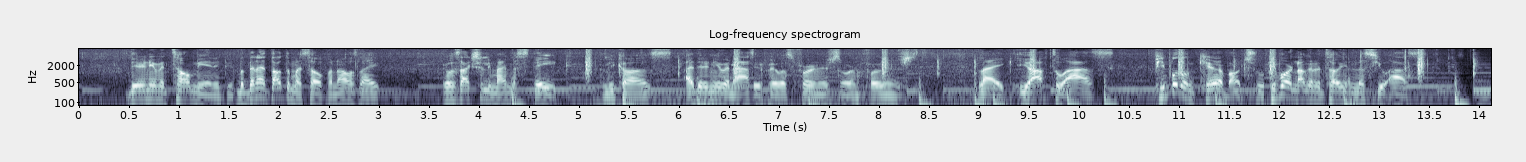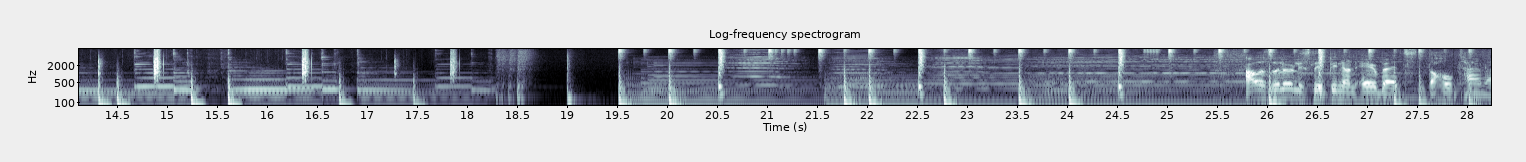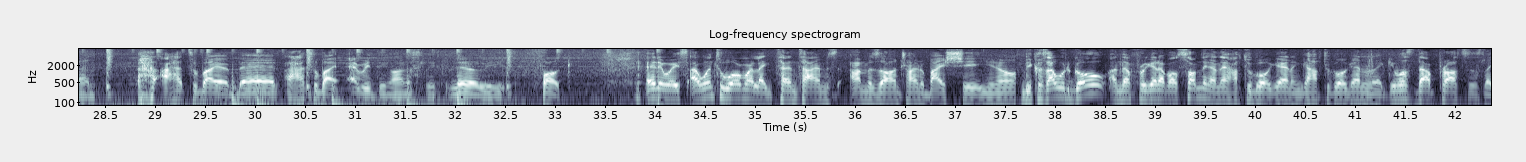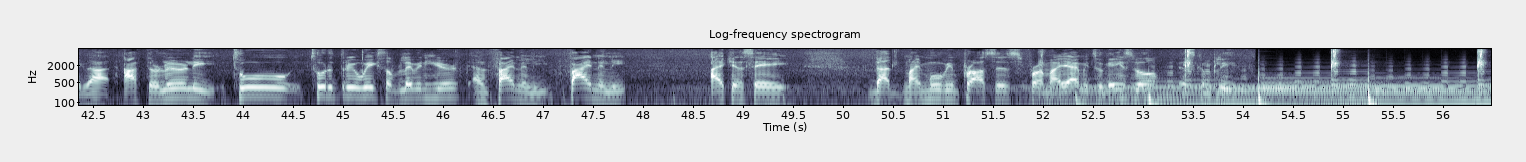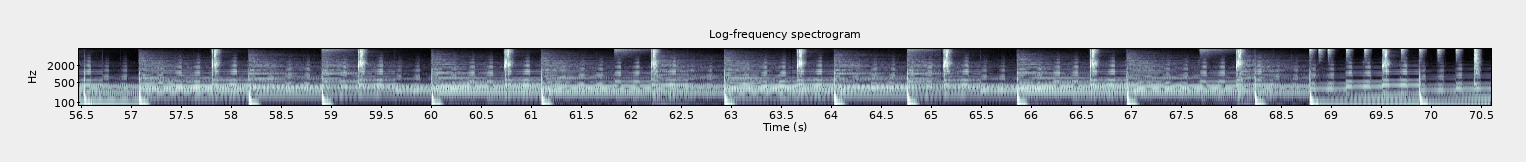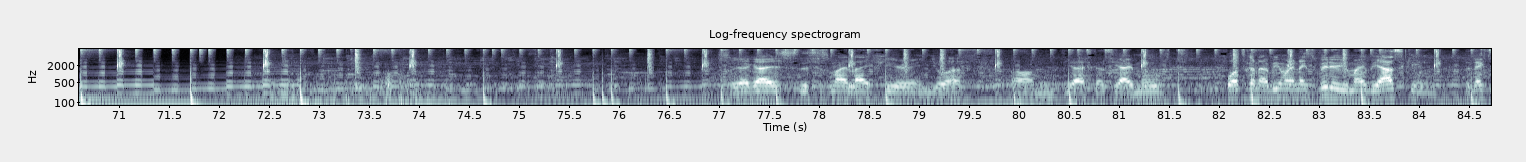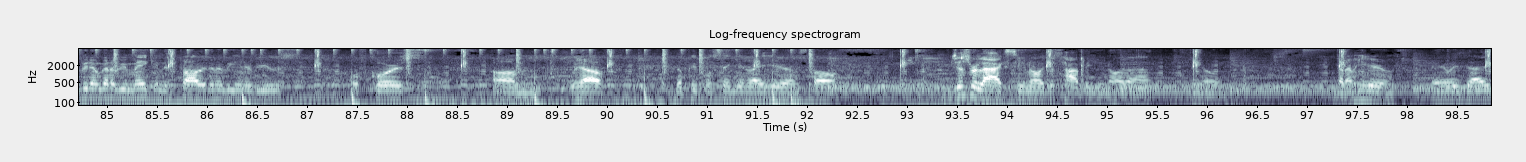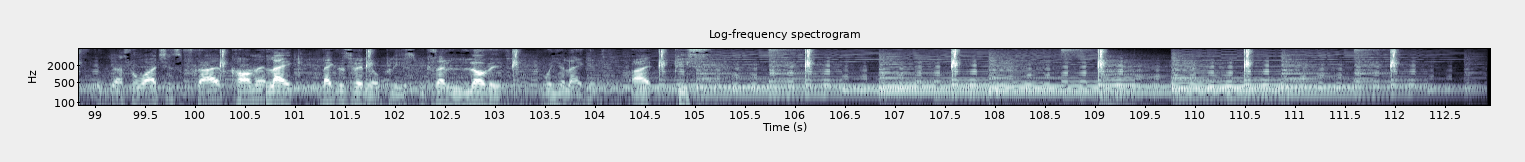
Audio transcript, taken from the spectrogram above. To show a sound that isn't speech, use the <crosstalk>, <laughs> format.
didn't even tell me anything. But then I thought to myself and I was like, it was actually my mistake because I didn't even ask if it was furnished or unfurnished. Like, you have to ask. People don't care about you. People are not gonna tell you unless you ask. I was literally sleeping on airbeds the whole time, man. <laughs> I had to buy a bed. I had to buy everything, honestly. Literally, fuck. Anyways, I went to Walmart like 10 times, Amazon, trying to buy shit, you know? Because I would go and then forget about something and then have to go again and have to go again. And like, it was that process like that. After literally two, two to three weeks of living here, and finally, finally, I can say that my moving process from Miami to Gainesville is complete. Yeah guys, this is my life here in UF. Um, you guys can see I moved. What's gonna be my next video, you might be asking. The next video I'm gonna be making is probably gonna be interviews. Of course, um, we have the people singing right here and stuff. Just relax, you know, just happy, you know, that, you know, that I'm here. Anyways guys, thank you guys for watching. Subscribe, comment, like, like this video please, because I love it when you like it. Alright, peace.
